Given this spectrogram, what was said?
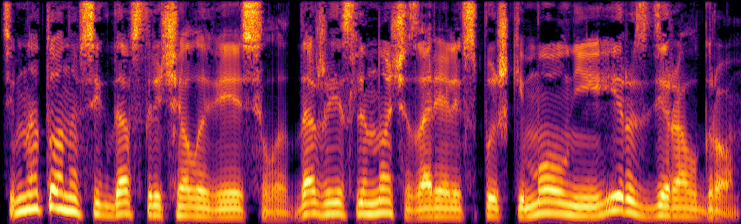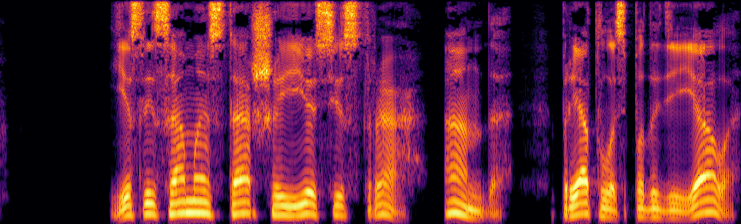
Темноту она всегда встречала весело, даже если ночь озаряли вспышки молнии и раздирал гром. Если самая старшая ее сестра, Анда, пряталась под одеяло,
